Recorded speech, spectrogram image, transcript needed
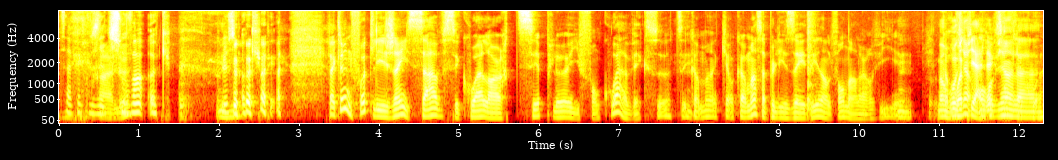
Ça fait que vous Ah, êtes là. souvent occupé. Plus occupé. Fait que là, une fois que les gens ils savent c'est quoi leur type, là, ils font quoi avec ça? Tu sais, comment, comment ça peut les aider, dans le fond, dans leur vie? Mm. Ben, on moi revient, on à, la, quoi?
